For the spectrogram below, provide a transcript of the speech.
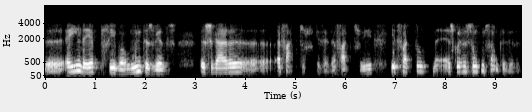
eh, ainda é possível, muitas vezes, chegar a, a, factos, quer dizer, a factos. E, e, de facto as coisas são como são, quer dizer,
